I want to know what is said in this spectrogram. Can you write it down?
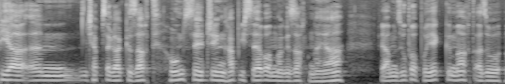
Pia, ähm, ich habe es ja gerade gesagt, Homestaging habe ich selber mal gesagt, naja, wir haben ein super Projekt gemacht. Also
